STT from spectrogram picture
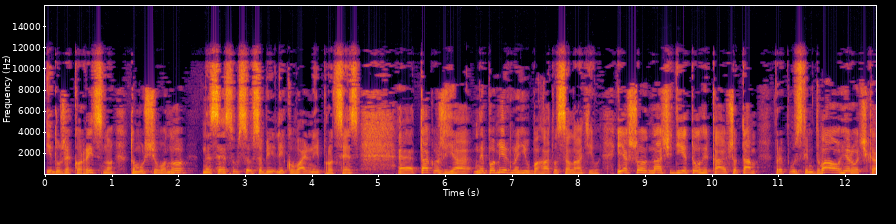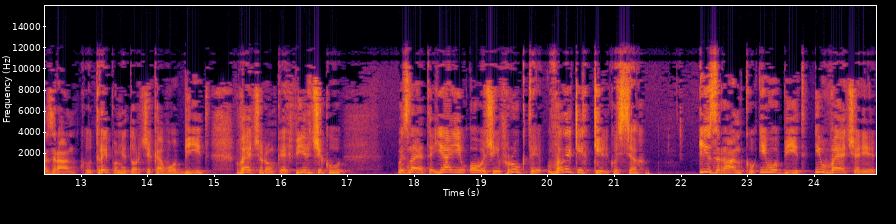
і дуже корисно, тому що воно несе в собі лікувальний процес. Е, також я непомірно їв багато салатів. І якщо наші дієтологи кажуть, що там, припустимо, два огірочка зранку, три помідорчика в обід, вечором кефірчику. Ви знаєте, я їв овочі і фрукти в великих кількостях. І зранку, і в обід, і ввечері.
